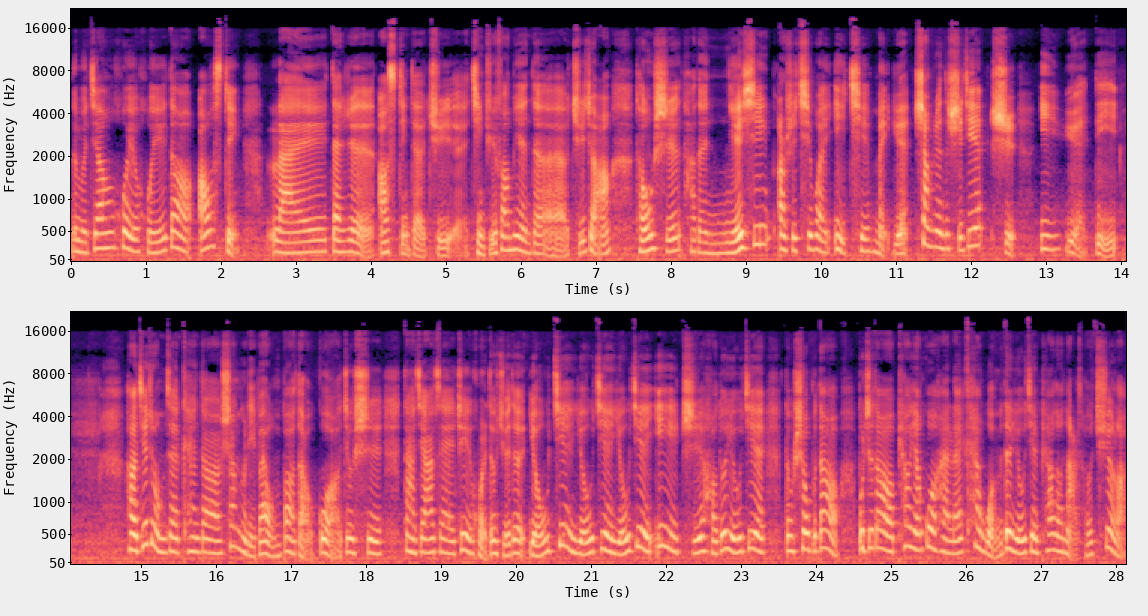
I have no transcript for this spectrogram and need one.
那么将会回到 Austin 来担任 Austin 的局警局方面的局长，同时他的年薪二十七万一千美元，上任的时间是。一月底，好，接着我们再看到上个礼拜我们报道过，就是大家在这会儿都觉得邮件、邮件、邮件一直好多邮件都收不到，不知道漂洋过海来看我们的邮件飘到哪头去了。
